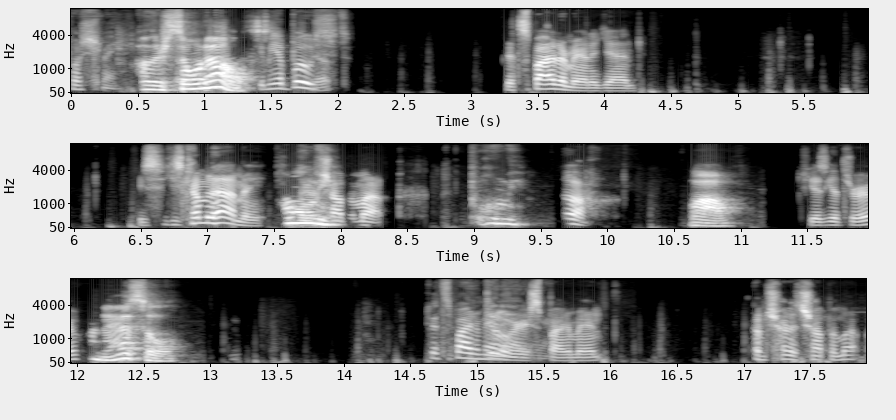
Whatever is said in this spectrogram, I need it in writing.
Push me. Oh, there's someone else. Give me a boost. It's Spider Man again. He's he's coming at me. Pull me. chop him up. Pull me. Oh, Wow. did you guys get through? An asshole. Get Spider-Man Get out over of here, here. Spider Man. I'm trying to chop him up.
